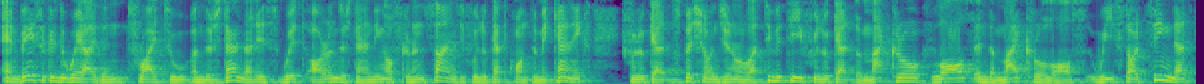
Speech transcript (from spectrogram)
And basically the way I then try to understand that is with our understanding of current science. If we look at quantum mechanics, if we look at special and general relativity, if we look at the macro laws and the micro laws, we start seeing that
